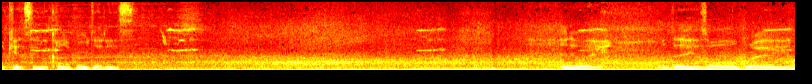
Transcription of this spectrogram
I can't see what kind of bird that is. Anyway, the day is all gray and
